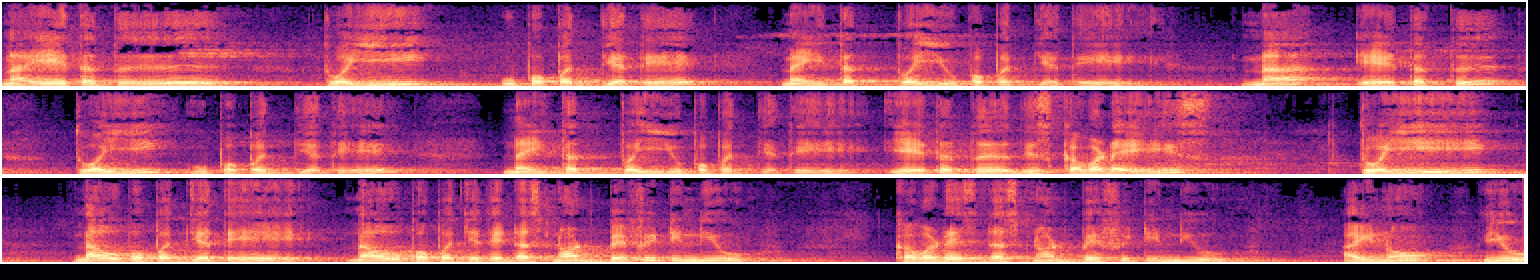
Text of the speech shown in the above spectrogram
न एतत् त्वयि उपपद्यते, नैतत् त्वयि न एतत् त्वयि उपपद्यते नैतत्त्वयि उपपद्यते एतत् दिस् कवडैस् त्वयि न उपपद्यते न उपपद्यते डस् नाट् बेफिट् इन् यू कवडैस् डस् नाट् बेफिट् इन् यू ऐ नो यू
